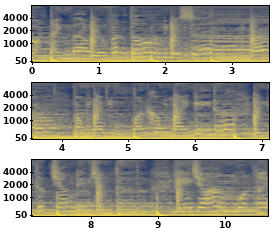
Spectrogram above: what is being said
còn anh, bao điều vẫn tốt như xưa. Mong em ngủ ngoan, không mải nghĩ nữa. Đừng thức trắng đêm trầm tư. Vì chẳng muốn thấy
